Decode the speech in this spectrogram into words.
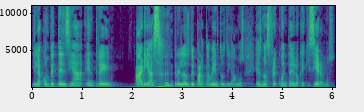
y la competencia entre áreas, entre los departamentos, digamos, es más frecuente de lo que quisiéramos.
